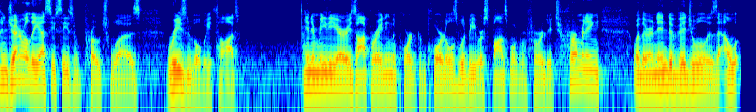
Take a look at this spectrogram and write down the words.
In general, the SEC's approach was reasonable, we thought. Intermediaries operating the port- portals would be responsible for, for determining whether an individual is, el-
